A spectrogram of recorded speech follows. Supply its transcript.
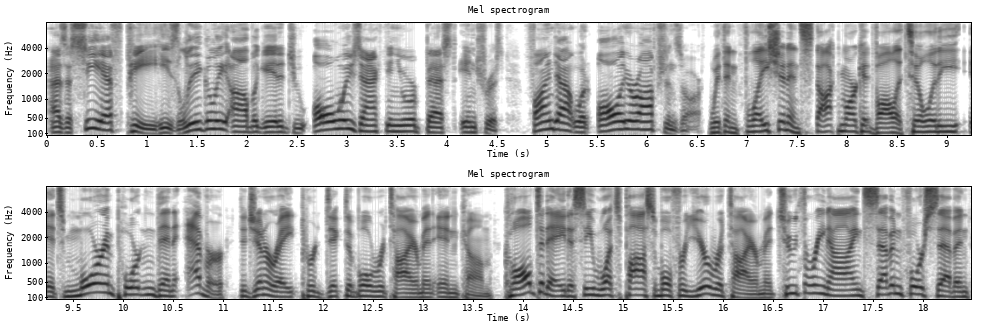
As a CFP, he's legally obligated to always act in your best interest. Find out what all your options are. With inflation and stock market volatility, it's more important than ever to generate predictable retirement income. Call today to see what's possible for your retirement. 239 747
